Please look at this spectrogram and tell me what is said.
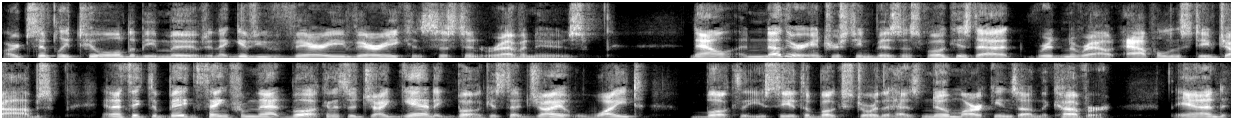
are simply too old to be moved. And that gives you very, very consistent revenues. Now, another interesting business book is that written about Apple and Steve Jobs. And I think the big thing from that book, and it's a gigantic book, it's that giant white book that you see at the bookstore that has no markings on the cover. And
